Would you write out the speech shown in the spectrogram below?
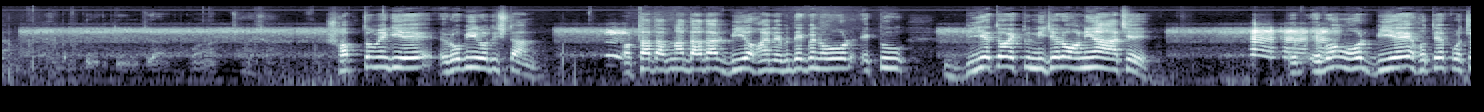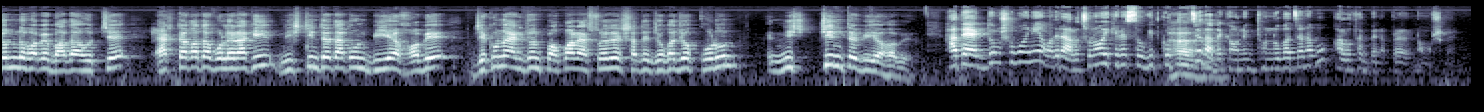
সপ্তমে গিয়ে রবির অধিষ্ঠান। অর্থাৎ আপনার দাদার বিয়ে হয় না। দেখবেন ওর একটু বিয়ে তো একটু নিজেরও অনীহা আছে। হ্যাঁ হ্যাঁ এবং ওর বিয়ে হতে প্রচণ্ডভাবে বাধা হচ্ছে। একটা কথা বলে রাখি নিশ্চিন্তে থাকুন বিয়ে হবে। যে কোনো একজন প্রপার অ্যাস্ট্রোলজের সাথে যোগাযোগ করুন নিশ্চিন্তে বিয়ে হবে। হাতে একদম সময় নিয়ে আমাদের আলোচনাও এখানে স্থগিত করতে হ্যাঁ, হচ্ছে। হ্যাঁ। দাদাকে অনেক ধন্যবাদ জানাব। ভালো থাকবেন আপনারা নমস্কার।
